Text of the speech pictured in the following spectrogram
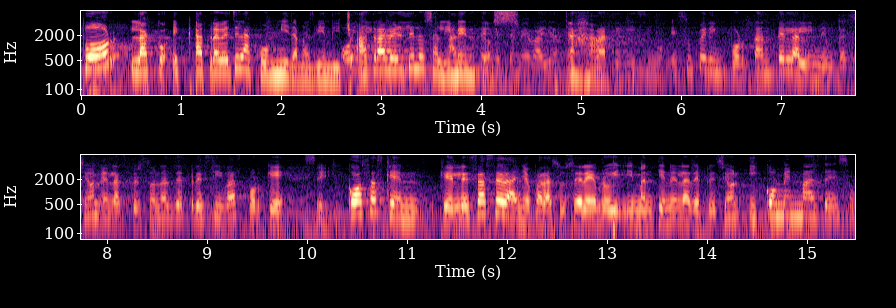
por la, co- eh, a través de la comida, más bien dicho, Oye, a través de los alimentos. Antes de que se me vaya Ajá. rapidísimo, es súper importante la alimentación en las personas depresivas porque Sí. cosas que, que les hace daño para su cerebro y, y mantienen la depresión y comen más de eso,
